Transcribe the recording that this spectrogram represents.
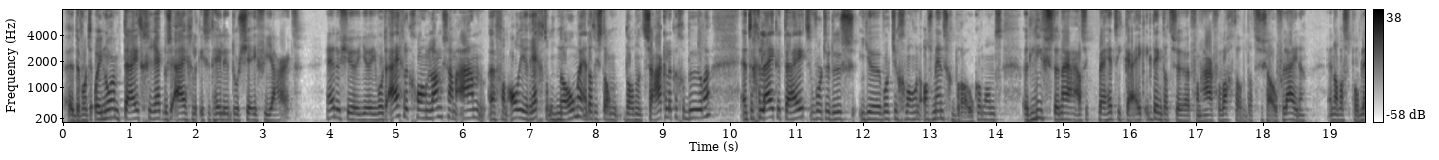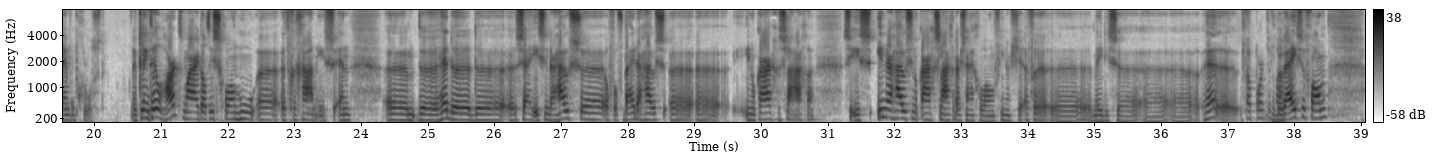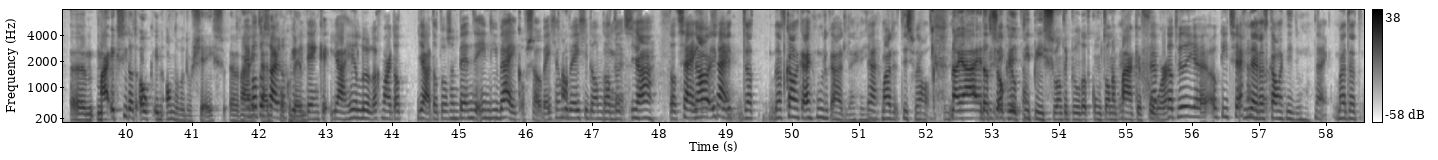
er wordt enorm tijd gerekt, dus eigenlijk is het hele dossier verjaard. Dus je, je, wordt eigenlijk gewoon langzaamaan uh, van al je rechten ontnomen. En dat is dan, dan het zakelijke gebeuren. En tegelijkertijd wordt, er dus, je, wordt je gewoon als mens gebroken. Want het liefste, nou ja, als ik bij Hetty kijk... ik denk dat ze van haar verwacht hadden dat ze zou overlijden. En dan was het probleem opgelost. Het klinkt heel hard, maar dat is gewoon hoe uh, het gegaan is. En de, he, de, de, uh, zij is in haar huis, of, of bij haar huis, in elkaar geslagen. Ze is in haar huis in elkaar geslagen. Daar zijn gewoon financiële, medische Rapporten bewijzen van. Um, maar ik zie dat ook in andere dossiers. Uh, waar want dan ik zou je nog ben. kunnen denken, ja, heel lullig, maar dat, ja, dat was een bende in die wijk of zo. Weet je, hoe Ja. weet je dan dat het Ja, dat zij nou, dat ik zijn? dat, dat kan ik eigenlijk moeilijk uitleggen. Ja. Maar het is wel. Nou ja, en dat is Ik ook heel typisch, want ik bedoel, dat komt dan een paar keer voor. Dat, dat wil je ook niet zeggen? Nee, dat kan ik niet doen. Nee. Maar dat,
